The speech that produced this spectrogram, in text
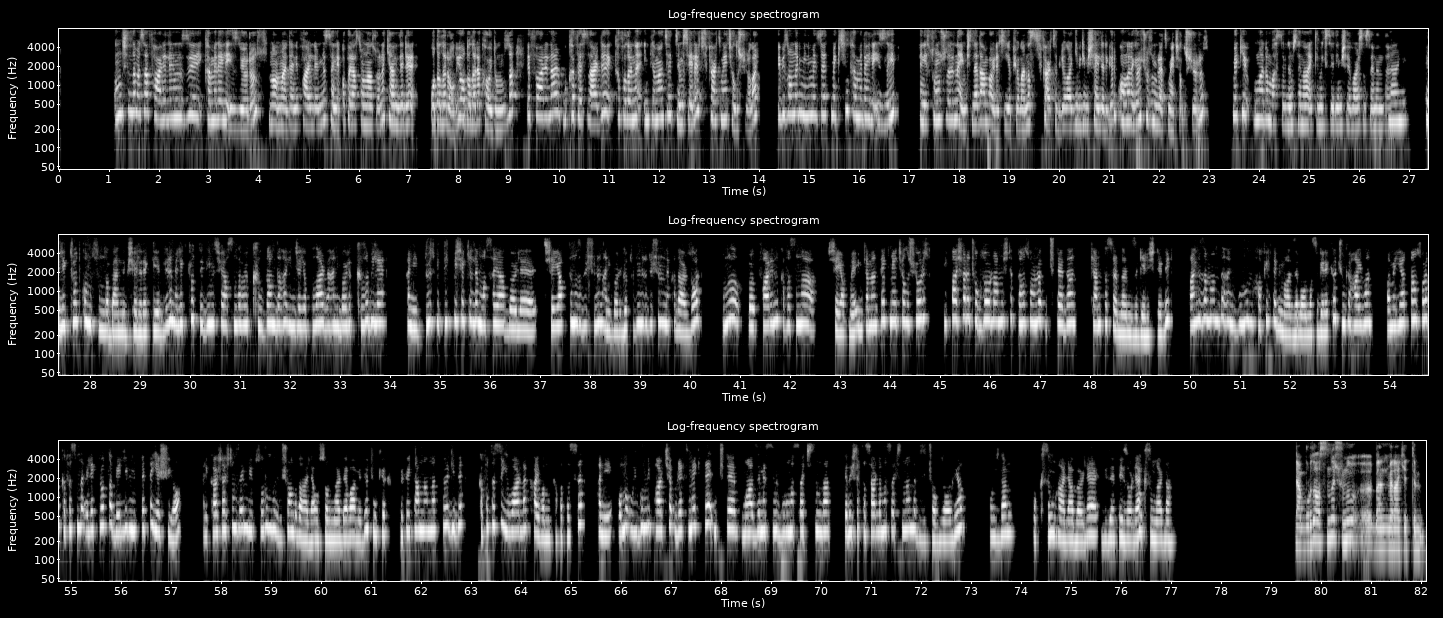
Onun dışında mesela farelerimizi kamerayla izliyoruz. Normalde hani farelerimiz hani operasyondan sonra kendileri odaları oluyor. Odalara koyduğumuzda ve fareler bu kafeslerde kafalarına implement ettiğimiz şeyleri çıkartmaya çalışıyorlar. Ve biz onları minimize etmek için kamerayla izleyip hani sonuçları neymiş, neden böyle yapıyorlar, nasıl çıkartabiliyorlar gibi gibi şeyleri görüp onlara göre çözüm üretmeye çalışıyoruz. Belki bunlardan bahsedebilirim. Sena eklemek istediğim bir şey varsa senin de. Yani elektrot konusunda ben de bir şeyler ekleyebilirim. Elektrot dediğimiz şey aslında böyle kıldan daha ince yapılar ve hani böyle kılı bile hani düz bir dik bir şekilde masaya böyle şey yaptığınızı düşünün. Hani böyle götürdüğünüzü düşünün ne kadar zor. Bunu farenin kafasına şey yapmaya, implemente etmeye çalışıyoruz. İlk başlarda çok zorlanmıştık. Daha sonra 3D'den kendi tasarımlarımızı geliştirdik. Aynı zamanda hani bunun hafif de bir malzeme olması gerekiyor. Çünkü hayvan ameliyattan sonra kafasında elektrotla belli bir müddette yaşıyor. Hani karşılaştığımız en büyük sorun buydu. Şu anda da hala o sorunlar devam ediyor. Çünkü Rüfeyt anlattığı gibi kafatası yuvarlak hayvanın kafatası. Hani ona uygun bir parça üretmek de 3D malzemesini bulması açısından ya da işte tasarlaması açısından da bizi çok zorluyor. O yüzden o kısım hala böyle bizi epey zorlayan kısımlardan. Yani burada aslında şunu e, ben merak ettim.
